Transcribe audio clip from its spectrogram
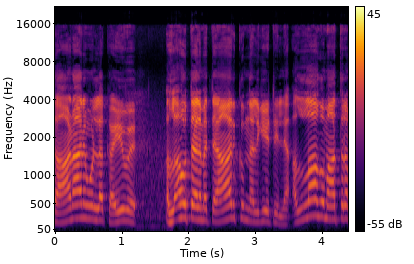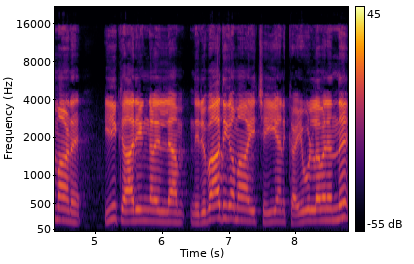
കാണാനുമുള്ള കഴിവ് അള്ളാഹു താല മറ്റാർക്കും നൽകിയിട്ടില്ല. അള്ളാഹു മാത്രമാണ് ഈ കാര്യങ്ങളെല്ലാം നിരുപാധികമായി ചെയ്യാൻ കഴിവുള്ളവനെന്ന്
